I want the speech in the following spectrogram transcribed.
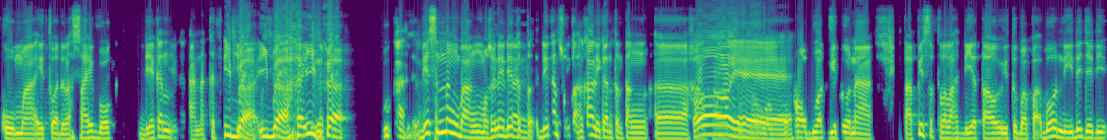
Kuma itu adalah cyborg, dia kan anak kecil. Iba, iba, iba. Bukan, dia seneng bang. Maksudnya dia dia kan suka kali kan tentang eh, Oh, hal-hal iya. robot gitu. Nah, tapi setelah dia tahu itu bapak Boni, dia jadi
